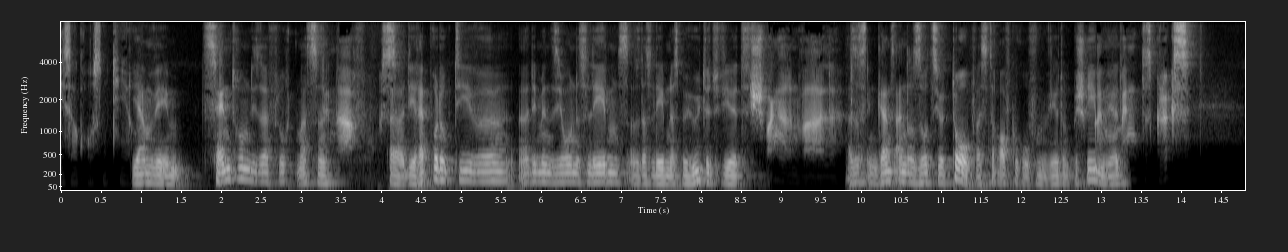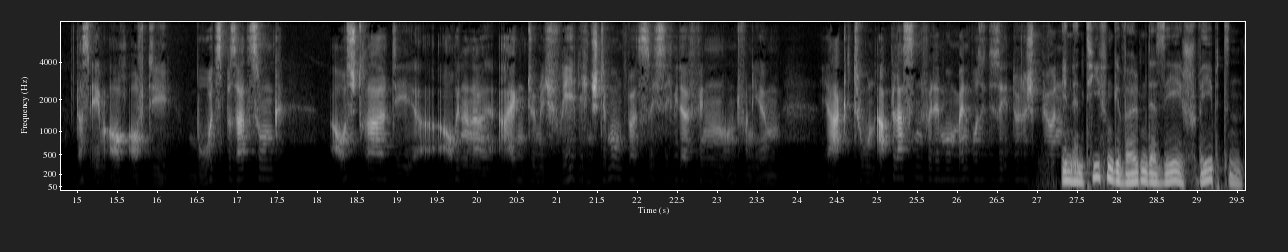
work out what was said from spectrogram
dieser großen Tiere. Hier haben wir im Zentrum dieser Fluchtmasse äh, die reproduktive äh, Dimension des Lebens, also das Leben, das behütet wird. Die schwangeren Wale. Also es ist ein ganz anderes Soziotop, was da aufgerufen wird und beschrieben wird. des Glücks, das eben auch auf die Bootsbesatzung ausstrahlt, die auch in einer eigentümlich friedlichen Stimmung plötzlich sich wiederfinden und von ihrem Jagdtun ablassen für den Moment, wo sie diese Idylle spüren. In den tiefen Gewölben der See schwebten,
